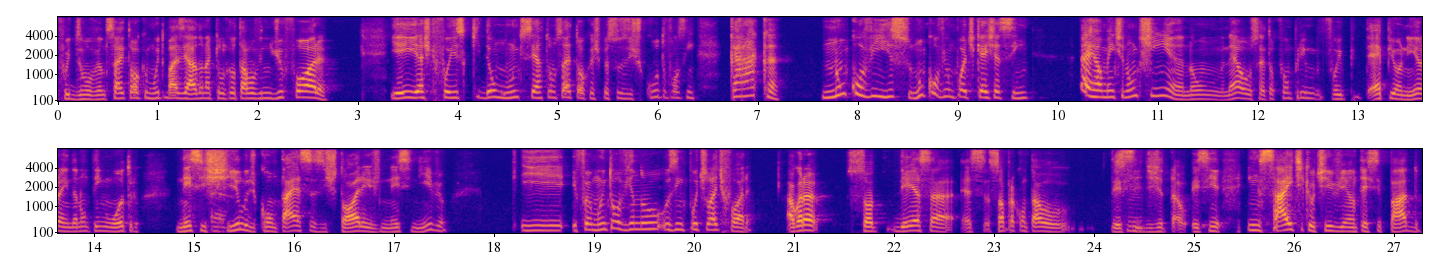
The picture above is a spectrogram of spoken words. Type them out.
fui desenvolvendo o SciTalk muito baseado naquilo que eu estava ouvindo de fora. E aí acho que foi isso que deu muito certo no SciTalk. As pessoas escutam e falam assim: caraca, nunca ouvi isso, nunca ouvi um podcast assim. É, realmente não tinha, não, né? O Saito foi, um, foi é pioneiro, ainda não tem um outro nesse é. estilo de contar essas histórias nesse nível. E, e foi muito ouvindo os inputs lá de fora. Agora, só dei essa, essa só para contar o, esse Sim. digital, esse insight que eu tive antecipado.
